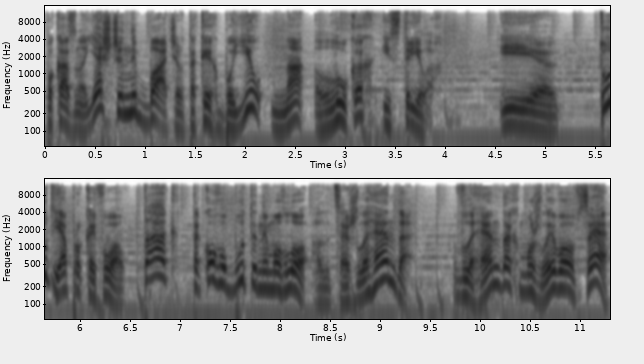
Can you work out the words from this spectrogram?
показано. Я ще не бачив таких боїв на луках і стрілах. І тут я прокайфував. Так, такого бути не могло, але це ж легенда. В легендах можливо все.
